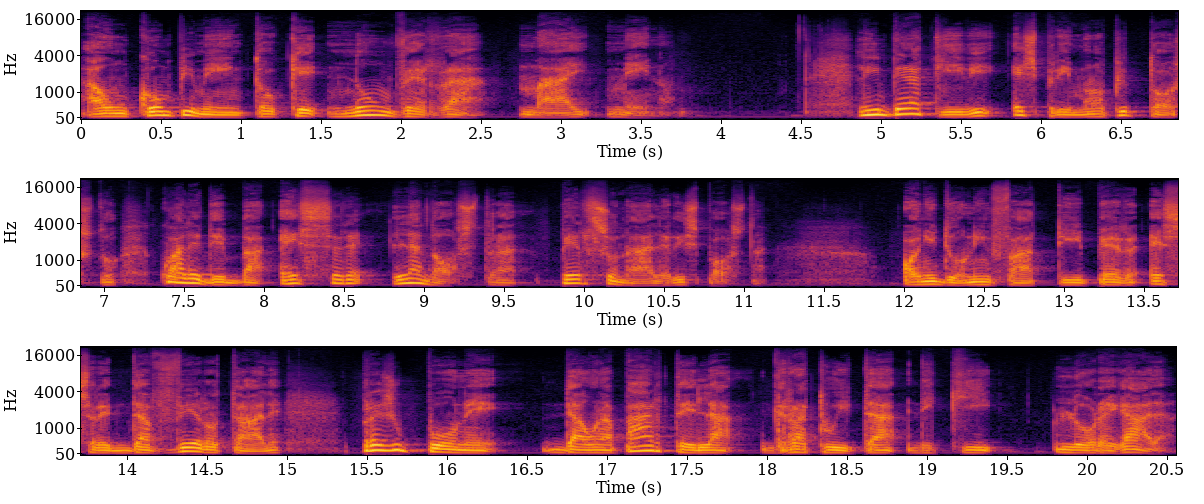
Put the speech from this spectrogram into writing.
a un compimento che non verrà mai meno. Gli imperativi esprimono piuttosto quale debba essere la nostra personale risposta. Ogni dono, infatti, per essere davvero tale, presuppone da una parte la gratuità di chi lo regala,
